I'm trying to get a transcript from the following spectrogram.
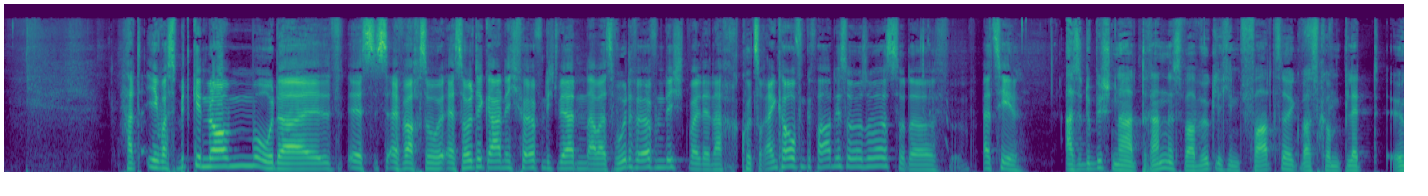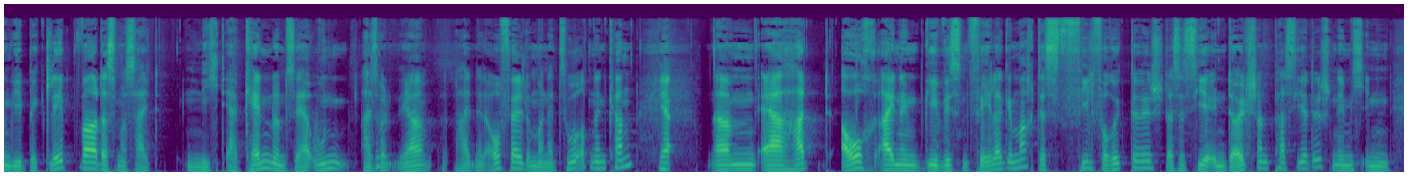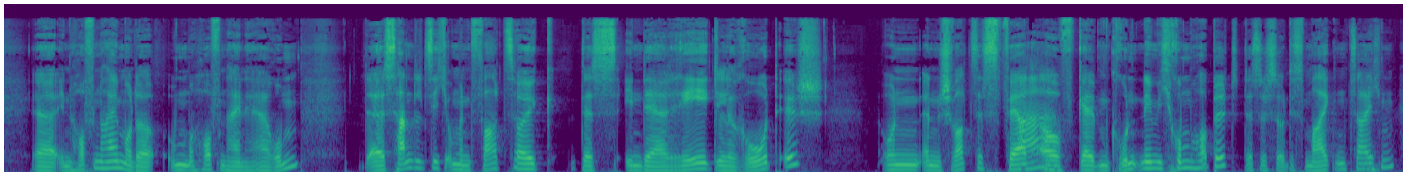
hat irgendwas mitgenommen oder es ist einfach so, es sollte gar nicht veröffentlicht werden, aber es wurde veröffentlicht, weil der nach kurz noch einkaufen gefahren ist oder sowas oder erzähl. Also du bist nah dran, es war wirklich ein Fahrzeug, was komplett irgendwie beklebt war, dass man es halt nicht erkennt und sehr un, also ja, halt nicht auffällt und man nicht zuordnen kann. Ja. Ähm, er hat auch einen gewissen Fehler gemacht, das viel verrückter ist, dass es hier in Deutschland passiert ist, nämlich in, äh, in Hoffenheim oder um Hoffenheim herum. Es handelt sich um ein Fahrzeug, das in der Regel rot ist und ein schwarzes Pferd Ah. auf gelbem Grund nämlich rumhoppelt. Das ist so das Markenzeichen.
